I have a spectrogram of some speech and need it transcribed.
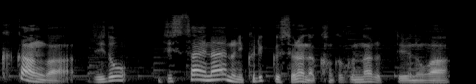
ク感が自動、実際ないのにクリックしてるような感覚になるっていうのが、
